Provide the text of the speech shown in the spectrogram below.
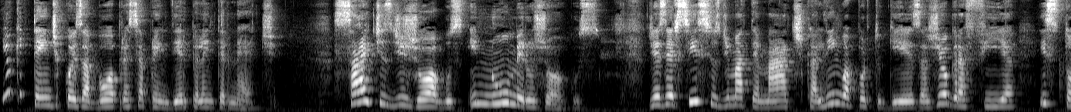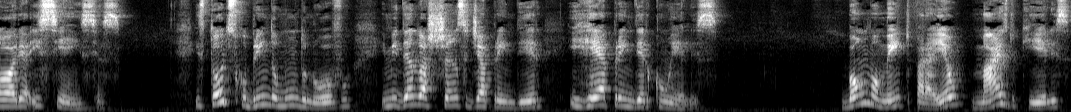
E o que tem de coisa boa para se aprender pela internet? sites de jogos, inúmeros jogos, de exercícios de matemática, língua portuguesa, geografia, história e ciências. Estou descobrindo um mundo novo e me dando a chance de aprender e reaprender com eles. Bom momento para eu, mais do que eles,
